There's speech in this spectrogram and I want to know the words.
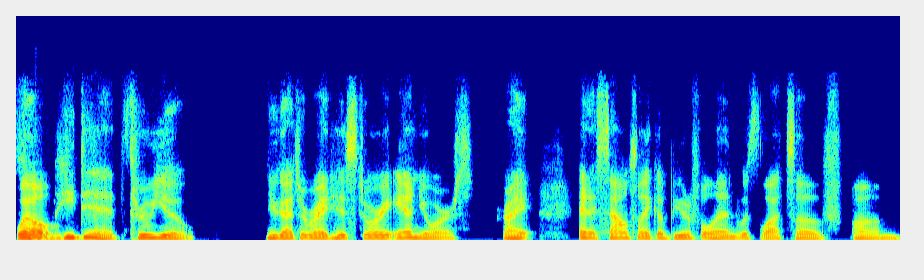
Well, so. he did through you. You got to write his story and yours, right? And it sounds like a beautiful end with lots of um,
